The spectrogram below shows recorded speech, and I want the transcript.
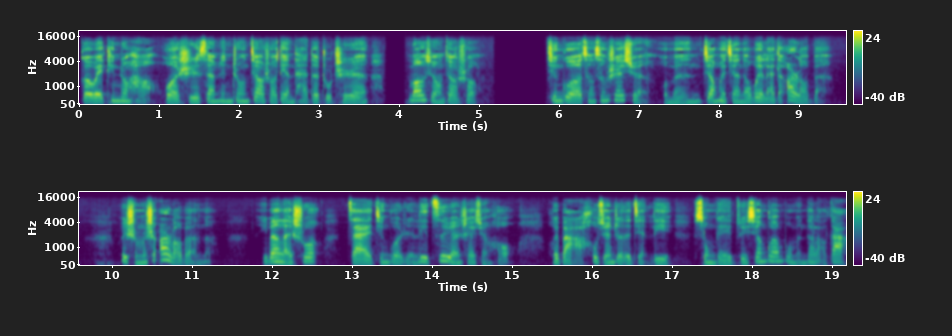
各位听众好，我是三分钟教授电台的主持人猫熊教授。经过层层筛选，我们将会见到未来的二老板。为什么是二老板呢？一般来说，在经过人力资源筛选后，会把候选者的简历送给最相关部门的老大。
